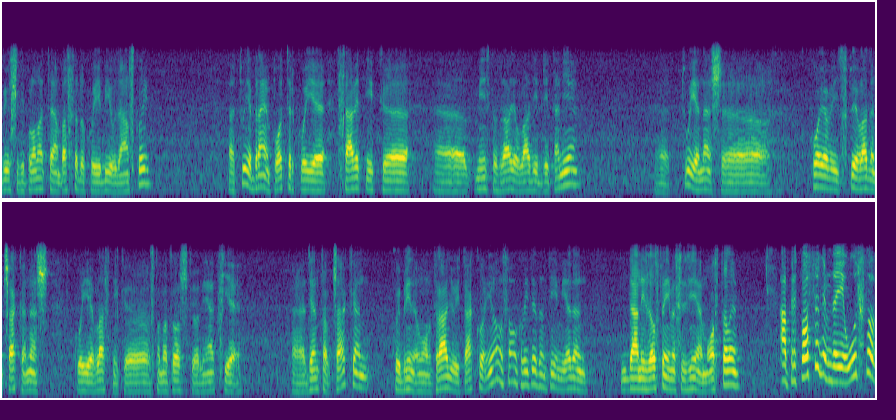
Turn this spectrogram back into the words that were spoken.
bivši diplomata, ambasador koji je bio u Danskoj. Tu je Brian Potter koji je savjetnik ministra zdravlja u vladi Britanije. E, tu je naš Kojović, tu je Vladan Čaka, naš koji je vlasnik stomatološke ordinacije Dental Čakan, koji brine o mom tralju i tako. Imamo samo kvalitetan tim, jedan da ni zaostavim, ja se izvinjam, ostale. A pretpostavljam da je uslov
